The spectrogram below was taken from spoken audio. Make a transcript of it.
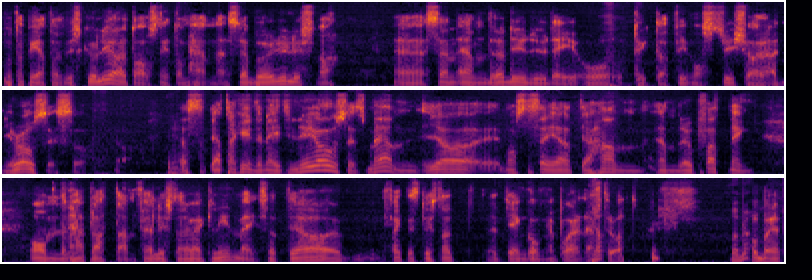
på tapeten att vi skulle göra ett avsnitt om henne. Så jag började lyssna. Eh, sen ändrade ju du dig och tyckte att vi måste ju köra Neurosis. Så, ja. Mm. jag, jag tackar inte nej till Neurosis, men jag måste säga att jag hann ändra uppfattning om den här plattan. För jag lyssnade verkligen in mig. Så jag har faktiskt lyssnat ett gäng gånger på den Ja. efteråt. vad bra. Och börjat,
